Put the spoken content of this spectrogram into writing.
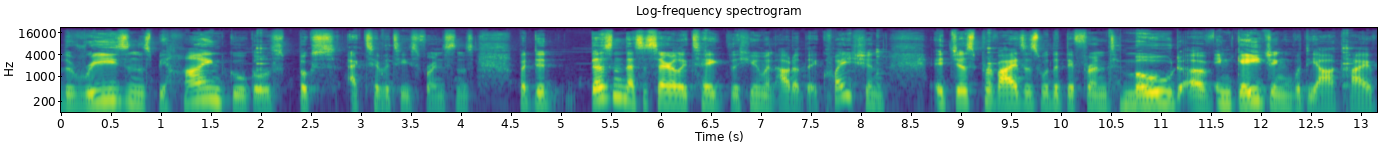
the reasons behind Google's books activities, for instance, but it doesn't necessarily take the human out of the equation. It just provides us with a different mode of engaging with the archive.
